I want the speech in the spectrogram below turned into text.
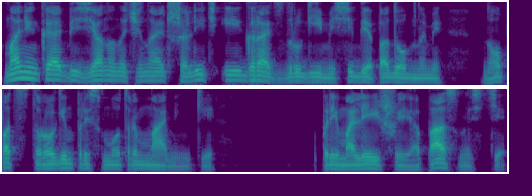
маленькая обезьяна начинает шалить и играть с другими себе подобными, но под строгим присмотром маменьки. При малейшей опасности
